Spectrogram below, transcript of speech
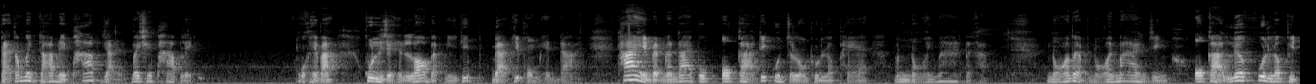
แต่ต้องเป็นกราฟในภาพใหญ่ไม่ใช่ภาพเล็กโอเคปะคุณถึงจะเห็นรอบแบบนี้ที่แบบที่ผมเห็นได้ ถ้าเห็นแบบนั้นได้ปุ๊บโอกาสที่คุณจะลงทุนแล้วแพ้มันน้อยมากนะครับ น้อยแบบน้อยมากจริงๆโอกาสเลือกหุ้นแล้วผิด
